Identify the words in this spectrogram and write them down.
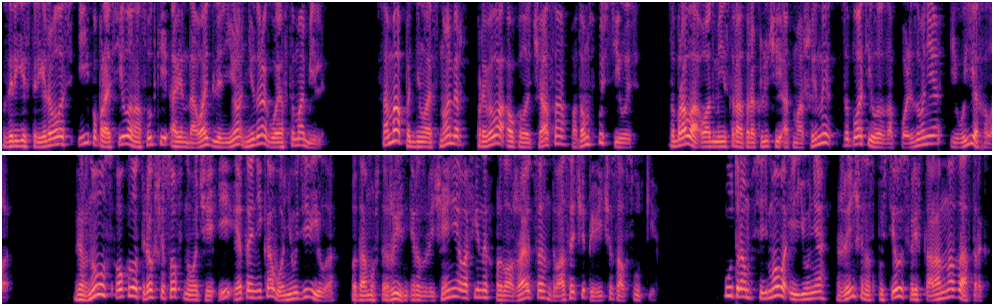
зарегистрировалась и попросила на сутки арендовать для нее недорогой автомобиль. Сама поднялась в номер, провела около часа, потом спустилась, забрала у администратора ключи от машины, заплатила за пользование и уехала. Вернулась около трех часов ночи, и это никого не удивило, потому что жизнь и развлечения в Афинах продолжаются 24 часа в сутки. Утром 7 июня женщина спустилась в ресторан на завтрак,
